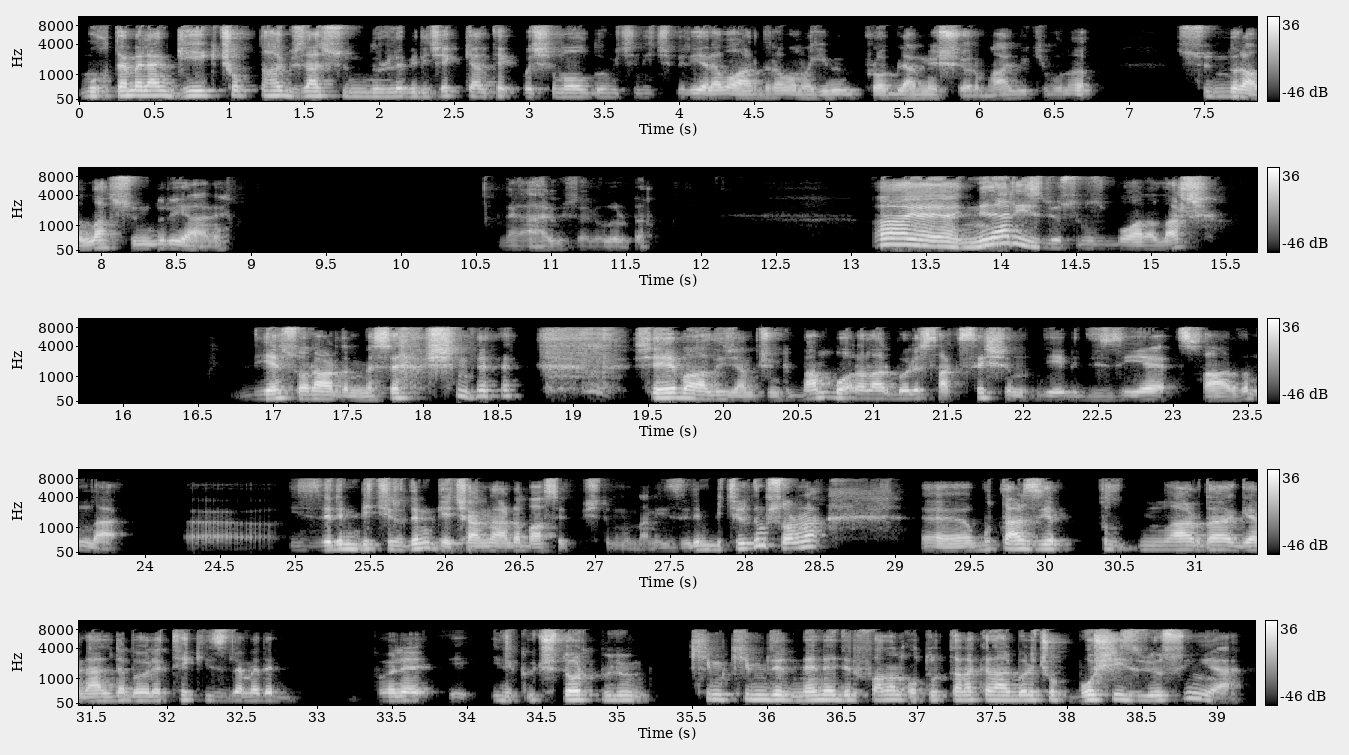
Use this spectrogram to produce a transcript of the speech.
muhtemelen geyik çok daha güzel sündürülebilecekken tek başıma olduğum için hiçbir yere vardıramama gibi bir problem yaşıyorum. Halbuki bunu sündür Allah, sündür yani. Ne kadar güzel olurdu. Ay ay ay neler izliyorsunuz bu aralar? Diye sorardım mesela. Şimdi şeye bağlayacağım çünkü ben bu aralar böyle Succession diye bir diziye sardım da e, izledim bitirdim. Geçenlerde bahsetmiştim bundan. İzledim bitirdim sonra e, bu tarz yapımlarda genelde böyle tek izlemede böyle ilk 3-4 bölüm kim kimdir ne nedir falan oturtana kadar böyle çok boş izliyorsun ya.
